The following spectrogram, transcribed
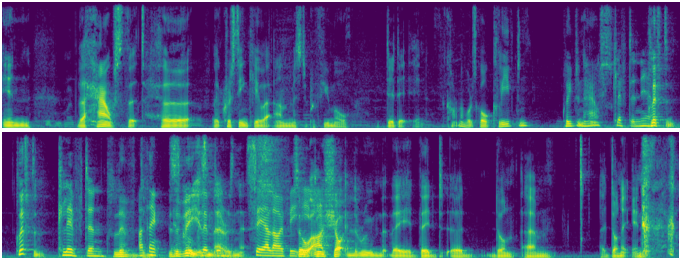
in the house that her, that Christine Keeler and Mr. Profumo did it in. I can't remember what it's called. Cliveden? Cliveden House? Clifton, yeah. Clifton. Clifton. Clifton. Clifton. I think there's a it's V, called isn't there? Clifton. Isn't it? C L I V. So I shot in the room that they they'd uh, done um, uh, done it in.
